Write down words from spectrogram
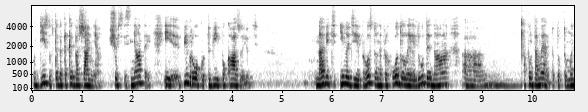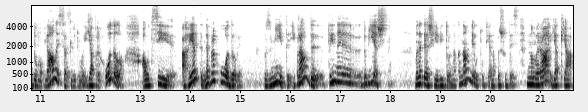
от дійсно в тебе таке бажання щось зняти, і півроку тобі показують, навіть іноді просто не приходили люди на апунтаменту. Тобто ми домовлялися з людьми, я приходила, а оці агенти не приходили. Розумієте? І правди ти не доб'єшся. У мене теж є відео на каналі. Отут я напишу десь номера, як я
